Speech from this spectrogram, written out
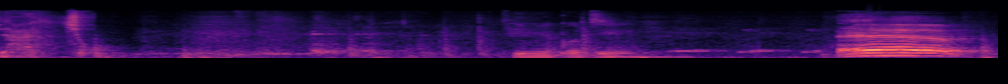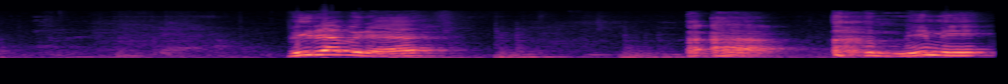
jasho. Timu iko timu. Eh, vile vile mimi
